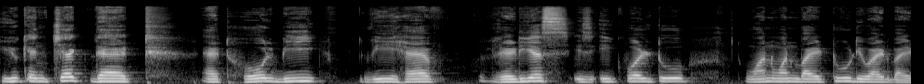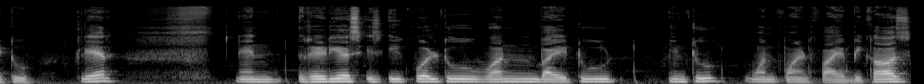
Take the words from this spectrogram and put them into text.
you can check that at hole B we have radius is equal to 1 1 by 2 divided by 2 clear? And radius is equal to 1 by 2 into 1.5 because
